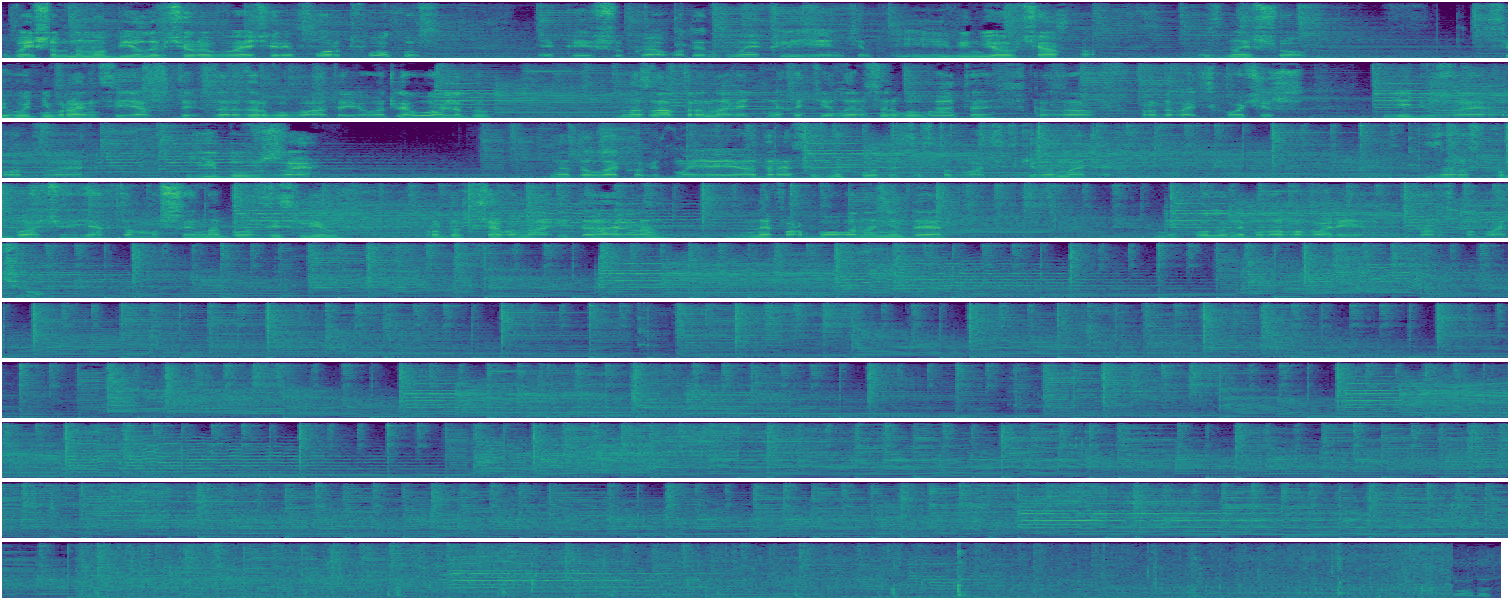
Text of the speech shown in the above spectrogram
Вийшов на мобіле вчора ввечері Ford Focus, який шукав один з моїх клієнтів, і він його вчасно знайшов. Сьогодні вранці я встиг зарезервувати його для огляду. На завтра навіть не хотіли резервувати. Сказав продавець, хочеш, їдь вже. Отже, їду вже. Недалеко від моєї адреси знаходиться 120 кілометрів. Зараз побачу, як там машина, бо зі слів продавця вона ідеальна, не фарбована ніде, ніколи не була в аварії. Зараз побачимо.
